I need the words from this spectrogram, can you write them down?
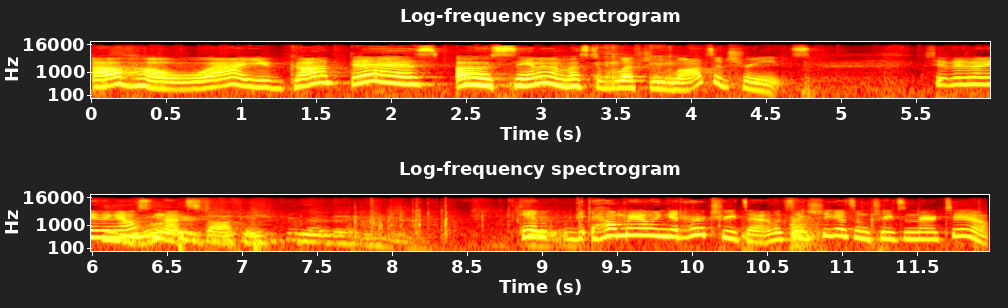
Oh, wow, you got this. Oh, Santa must have left you lots of treats. See if there's anything else in that stocking. Put right back in here. Get, get, help Marilyn get her treats out. It looks like she got some treats in there, too.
